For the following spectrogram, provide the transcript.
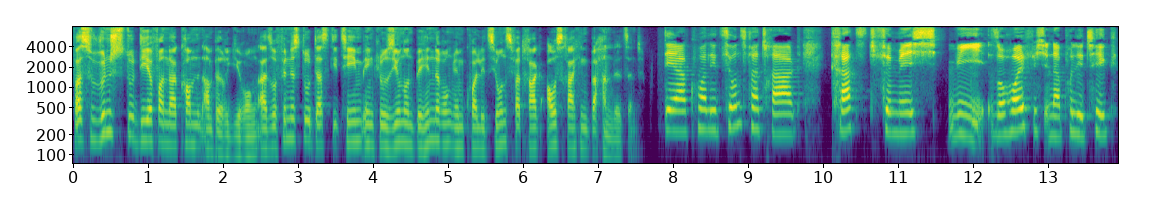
Was wünschst du dir von der kommenden Ampelregierung? Also findest du, dass die Themen Inklusion und Behinderung im Koalitionsvertrag ausreichend behandelt sind? Der Koalitionsvertrag kratzt für mich, wie so häufig in der Politik,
